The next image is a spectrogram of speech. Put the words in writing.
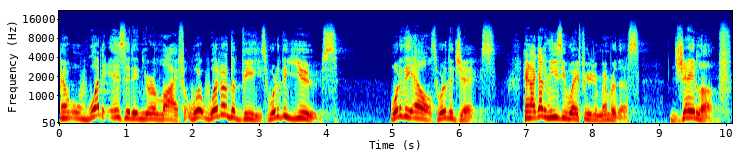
Man, what is it in your life? What, what are the V's? What are the U's? What are the L's? What are the J's? And I got an easy way for you to remember this J love.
